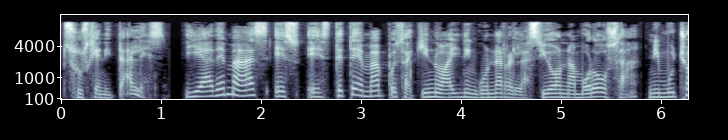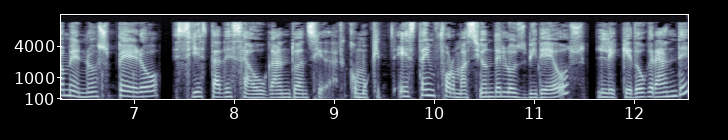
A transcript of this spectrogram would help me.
sus genitales. Y además es este tema, pues aquí no hay ninguna relación amorosa, ni mucho menos, pero sí está desahogando ansiedad. Como que esta información de los videos le quedó grande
